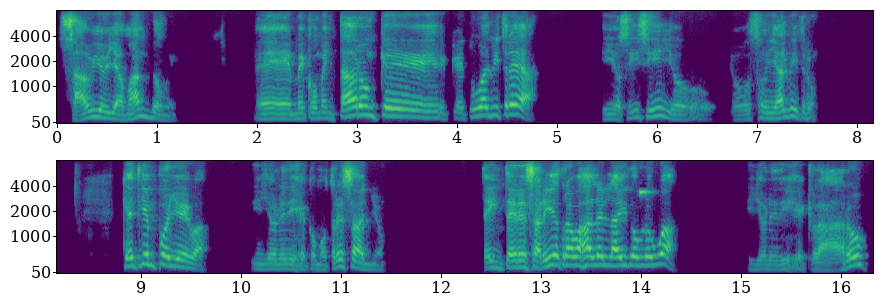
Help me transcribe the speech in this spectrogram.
Sabio llamándome. Eh, me comentaron que, que tú arbitreas. Y yo, sí, sí, yo, yo soy árbitro. ¿Qué tiempo lleva? Y yo le dije, como tres años. ¿te interesaría trabajar en la IWA? Y yo le dije, claro.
